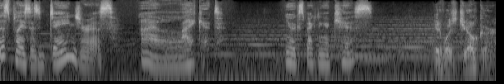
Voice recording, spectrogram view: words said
This place is dangerous. I like it. You expecting a kiss? It was Joker.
